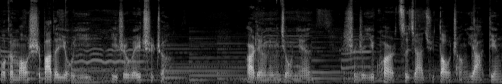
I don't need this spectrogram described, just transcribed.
我跟毛十八的友谊一直维持着。二零零九年，甚至一块儿自驾去稻城亚丁。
